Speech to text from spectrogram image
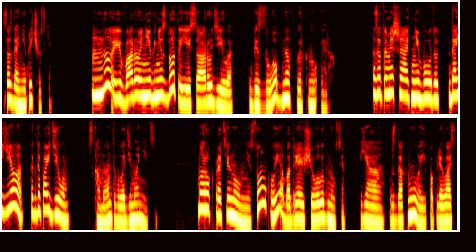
создании прически. «Ну и воронье гнездо ты ей соорудила», — беззлобно фыркнул Эрх. «Зато мешать не будут. Доела? Тогда пойдем», — скомандовала демоница. Марок протянул мне сумку и ободряюще улыбнулся. Я вздохнула и поплелась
